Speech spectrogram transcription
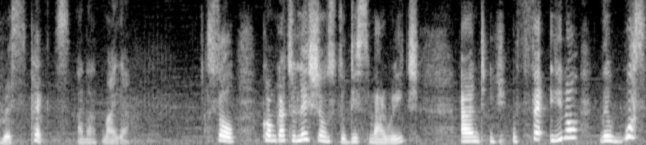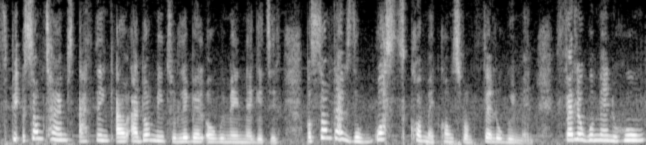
respect and admire. So, congratulations to this marriage. And you know, the worst, sometimes I think, I, I don't mean to label all women negative, but sometimes the worst comment comes from fellow women, fellow women whom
